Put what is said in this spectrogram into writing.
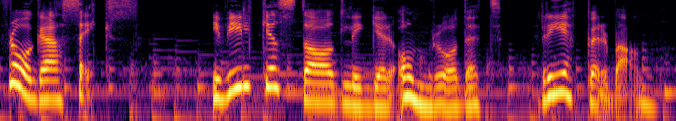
Fråga 6. I vilken stad ligger området Reeperbahn?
